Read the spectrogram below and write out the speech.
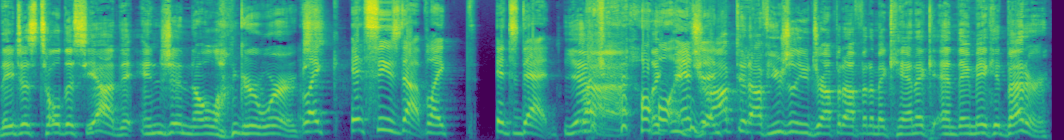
they just told us, yeah, the engine no longer works. like it seized up, like it's dead. yeah, Like, like we engine. dropped it off. Usually, you drop it off at a mechanic, and they make it better.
